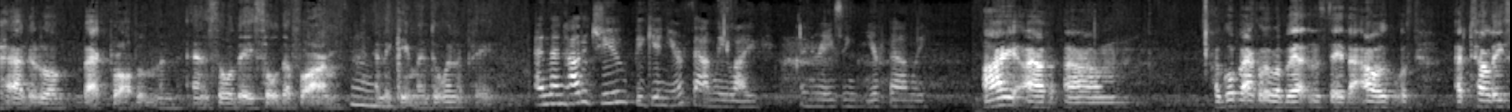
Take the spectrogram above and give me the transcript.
had a little back problem, and, and so they sold the farm mm. and they came into Winnipeg. And then, how did you begin your family life and raising your family? I uh, um, I'll go back a little bit and say that I was at Telly's,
